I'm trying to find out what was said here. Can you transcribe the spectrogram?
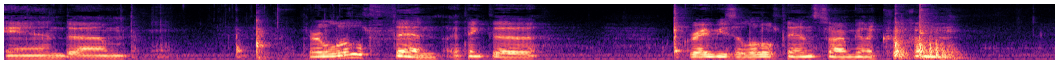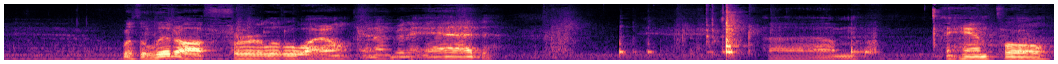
and um, they're a little thin. I think the gravy's a little thin, so I'm going to cook them with the lid off for a little while, and I'm going to add um, a handful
